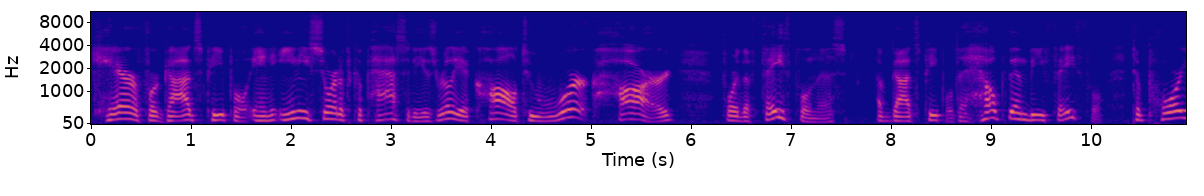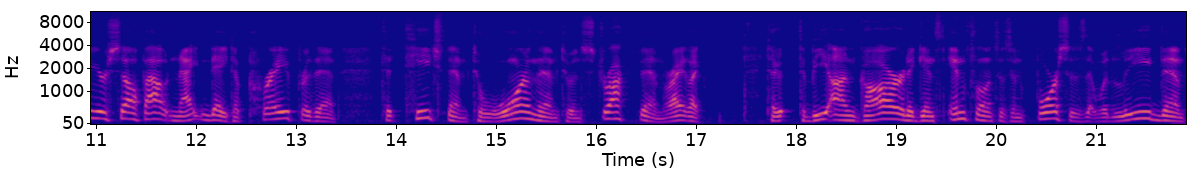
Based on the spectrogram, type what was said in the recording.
care for God's people in any sort of capacity is really a call to work hard for the faithfulness of God's people, to help them be faithful, to pour yourself out night and day, to pray for them, to teach them, to warn them, to instruct them, right? Like to, to be on guard against influences and forces that would lead them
